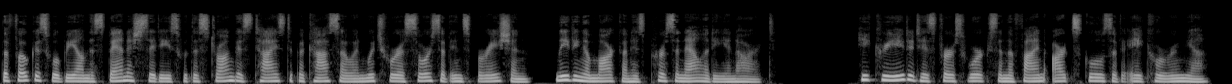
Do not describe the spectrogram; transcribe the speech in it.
the focus will be on the Spanish cities with the strongest ties to Picasso and which were a source of inspiration, leaving a mark on his personality and art. He created his first works in the fine art schools of A Coruña,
